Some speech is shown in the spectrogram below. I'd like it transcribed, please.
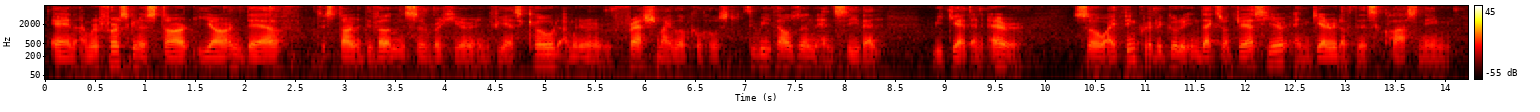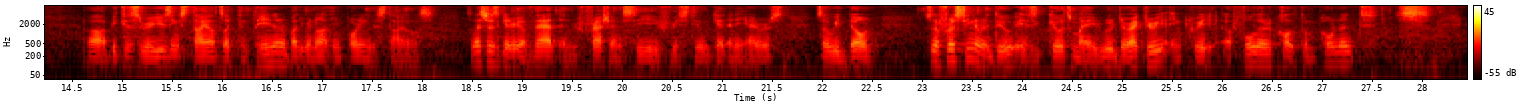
And I'm first going to start yarn dev to start a development server here in VS Code, I'm going to refresh my localhost 3000 and see that we get an error. So I think we have to go to index.js here and get rid of this class name uh, because we're using styles like container but we're not importing the styles. So let's just get rid of that and refresh and see if we still get any errors. So we don't. So the first thing I'm going to do is go to my root directory and create a folder called components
